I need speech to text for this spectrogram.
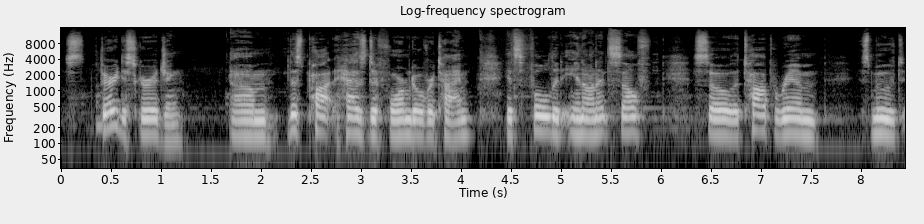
It's very discouraging. Um, this pot has deformed over time. It's folded in on itself, so the top rim is moved,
